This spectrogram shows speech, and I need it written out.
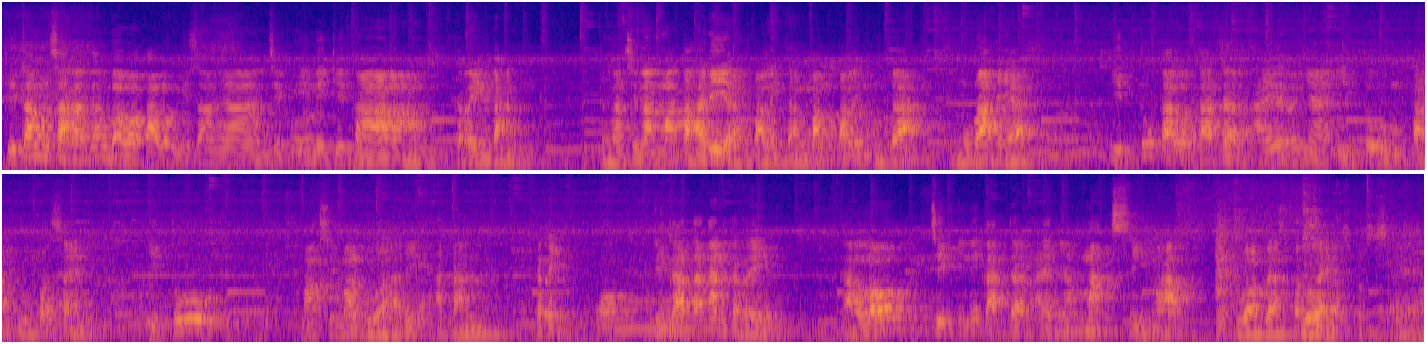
Kita mensyaratkan bahwa kalau misalnya chip ini kita keringkan dengan sinar matahari ya, paling gampang, paling mudah, murah ya. Itu kalau kadar airnya itu 40%, itu maksimal dua hari akan kering. Dikatakan kering kalau chip ini kadar airnya maksimal 12%. 12%. Ya.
